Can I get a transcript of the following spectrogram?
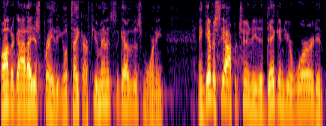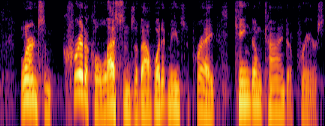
Father God, I just pray that you'll take our few minutes together this morning and give us the opportunity to dig into your word and learn some critical lessons about what it means to pray kingdom kind of prayers.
